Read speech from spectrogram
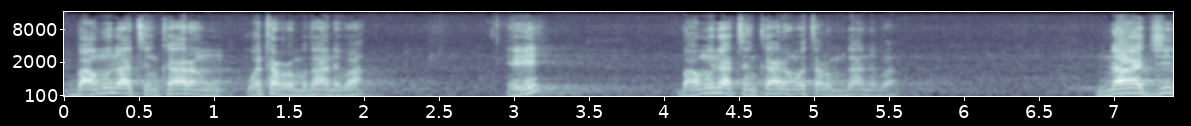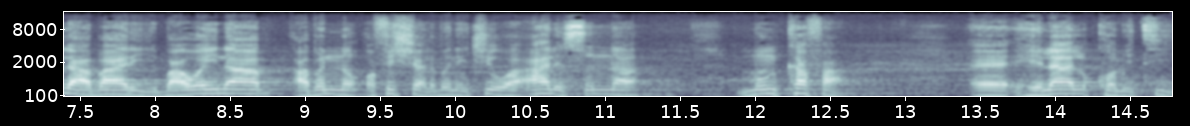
ba muna tunkaran watan ramadani ba? Eh? Ba muna tunkaran watan ramadani ba? Na ji labari ba wai na abin nan official ba ne cewa ahli sunna mun kafa eh, hilal committee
